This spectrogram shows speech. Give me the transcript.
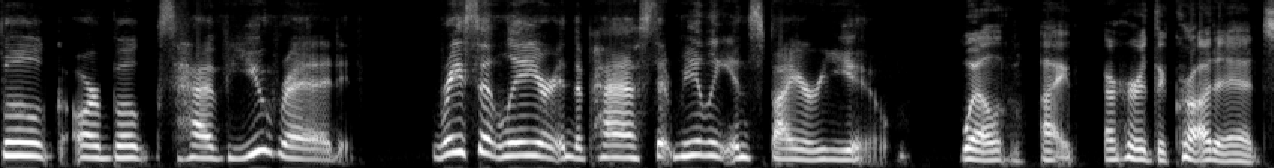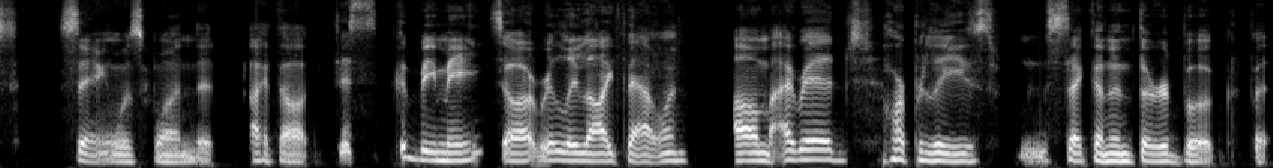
book or books have you read recently or in the past that really inspire you? Well, I, I heard the Crawdads sing was one that I thought this could be me. So I really liked that one. Um, I read Harper Lee's second and third book, but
